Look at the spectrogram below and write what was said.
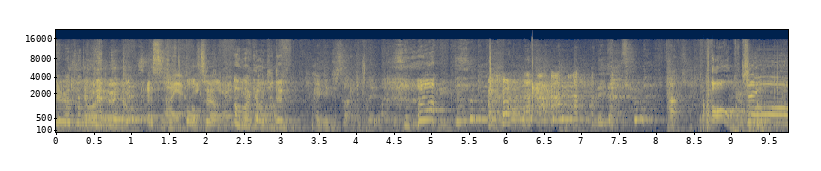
hear the noise. Esther just oh, yeah, bolts out. Yeah. Oh my god, you didn't. And you just like, oh, they, like, they, they, they, oh!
